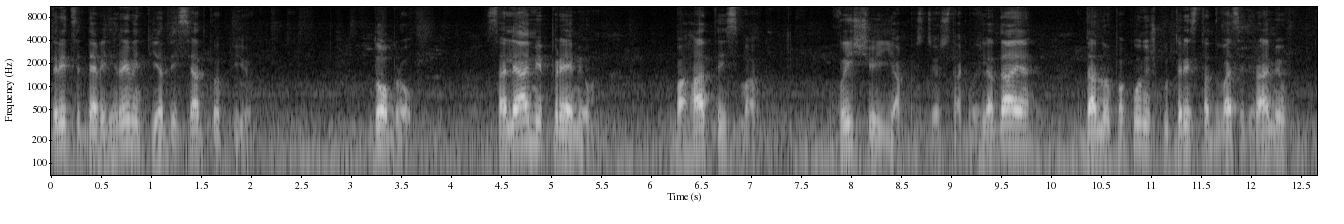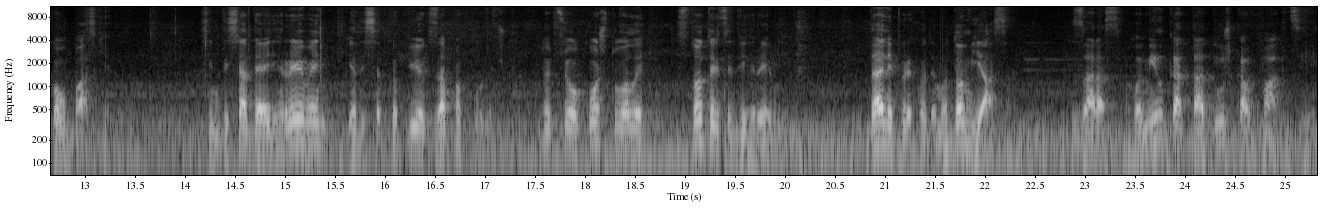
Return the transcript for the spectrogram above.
39 гривень 50 копійок. Добров. Салямі преміум. Багатий смак. Вищої якості. Ось так виглядає. В даному пакуночку 320 грамів ковбаски. 79 гривень 50 копійок за пакуночок. До цього коштували 132 гривні. Далі переходимо до м'яса. Зараз гомілка та тушка в акції.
